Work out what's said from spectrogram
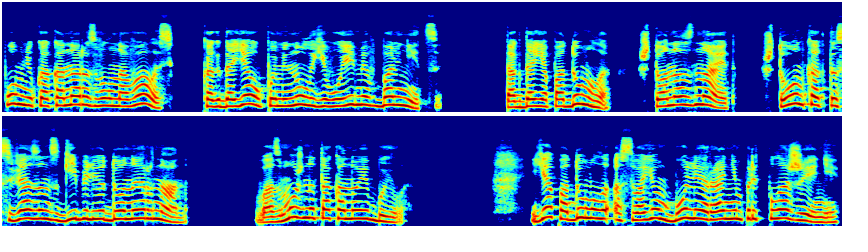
Помню, как она разволновалась, когда я упомянула его имя в больнице. Тогда я подумала, что она знает, что он как-то связан с гибелью Дона Эрнана. Возможно, так оно и было. Я подумала о своем более раннем предположении,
